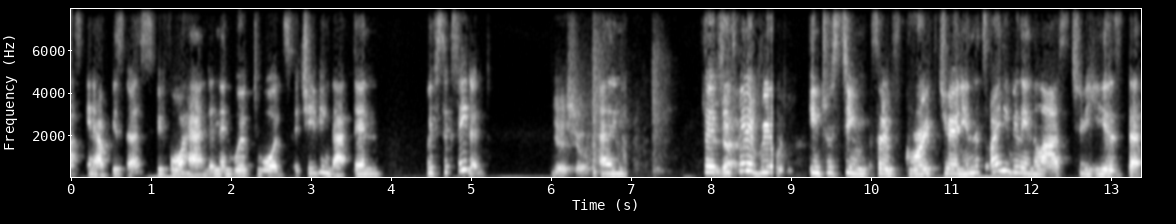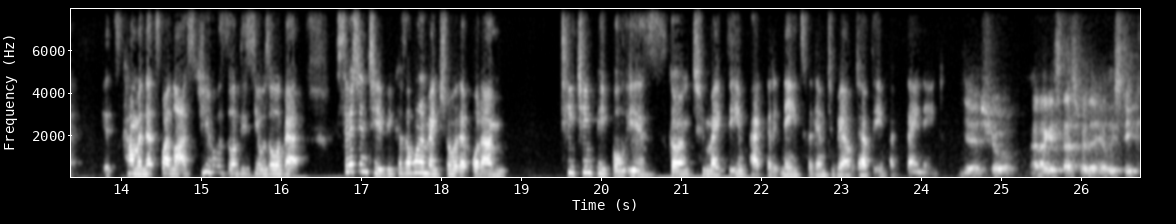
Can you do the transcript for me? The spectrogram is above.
us in our business beforehand, and then work towards achieving that, then we've succeeded. Yeah, sure. And so it's, that- it's been a real interesting sort of growth journey, and it's only really in the last two years that it's come. And that's why last year was or this year was all about certainty because I want to make sure that what I'm teaching people is going to make the impact that it needs for them to be able to have the impact they need. Yeah, sure. And I guess that's where the holistic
